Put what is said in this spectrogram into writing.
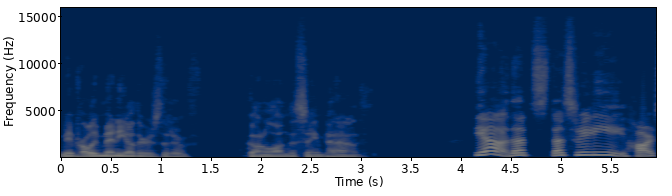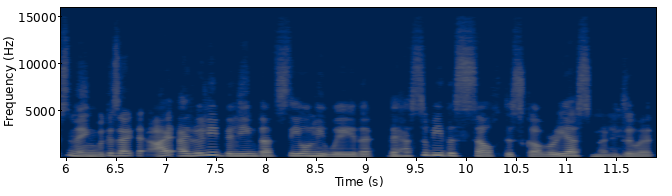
maybe probably many others that have gone along the same path. Yeah, that's that's really heartening because I I, I really believe that's the only way that there has to be the self discovery aspect Mhm. to it.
